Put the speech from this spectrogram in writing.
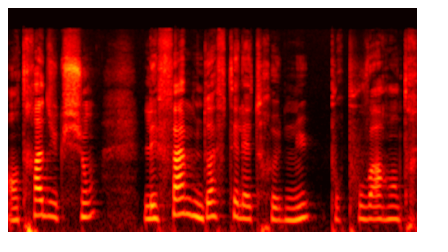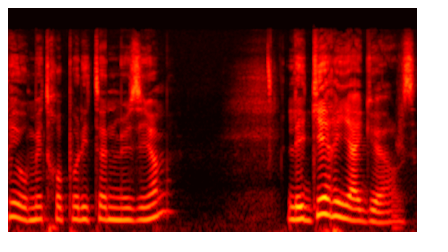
En traduction, les femmes doivent-elles être nues pour pouvoir entrer au Metropolitan Museum? Les Guerilla Girls.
